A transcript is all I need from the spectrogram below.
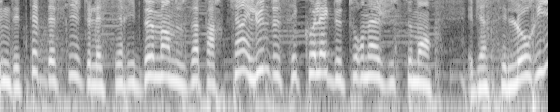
l'une des têtes d'affiche de la série Demain nous appartient et l'une de ses collègues de tournage justement. Eh bien, c'est Laurie.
